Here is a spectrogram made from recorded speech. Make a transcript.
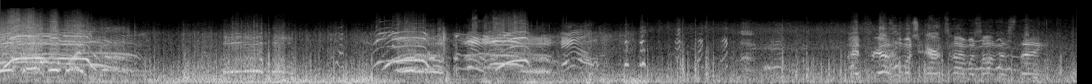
Oh, I forgot how much airtime was on this thing.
